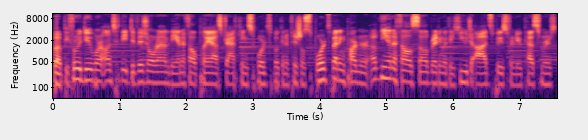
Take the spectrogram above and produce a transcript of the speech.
But before we do, we're on to the divisional round of the NFL playoffs. DraftKings Sportsbook, an official sports betting partner of the NFL, is celebrating with a huge odds boost for new customers.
